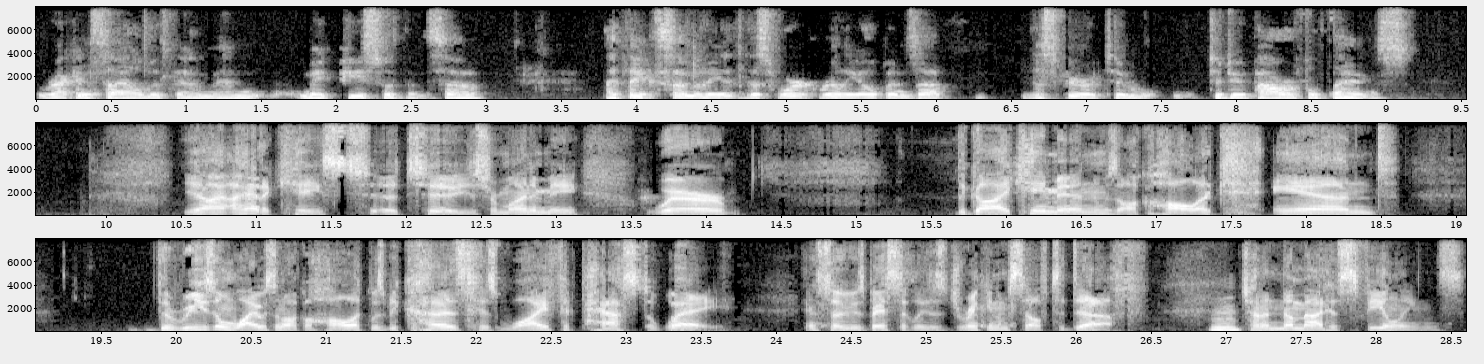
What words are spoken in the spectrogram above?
reconcile with them and make peace with them. So I think some of the, this work really opens up the spirit to to do powerful things. Yeah, I, I had a case t- uh, too. You just reminded me where the guy came in was an alcoholic, and the reason why he was an alcoholic was because his wife had passed away, and so he was basically just drinking himself to death, trying to numb out his feelings.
